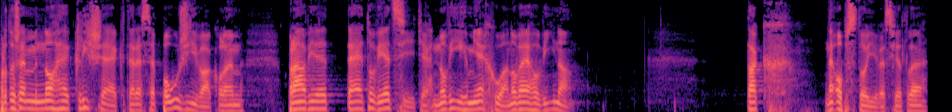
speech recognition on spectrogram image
Protože mnohé kliše, které se používá kolem právě této věci, těch nových měchů a nového vína, tak neobstojí ve světle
